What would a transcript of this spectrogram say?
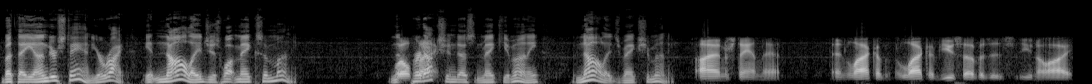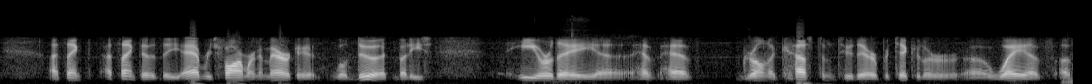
But they understand. You're right. It knowledge is what makes them money. Well, production doesn't make you money. Knowledge makes you money. I understand that, and lack of lack of use of it is, you know, I, I think I think that the average farmer in America will do it, but he's he or they uh, have have grown accustomed to their particular uh, way of, of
